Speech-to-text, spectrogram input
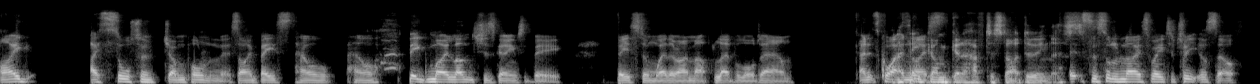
I I sort of jump on this. I base how how big my lunch is going to be based on whether I'm up level or down. And it's quite I think nice, I'm gonna have to start doing this. It's the sort of nice way to treat yourself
